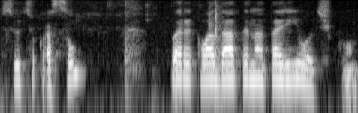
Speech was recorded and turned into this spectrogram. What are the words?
всю цю красу перекладати на тарілочку.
